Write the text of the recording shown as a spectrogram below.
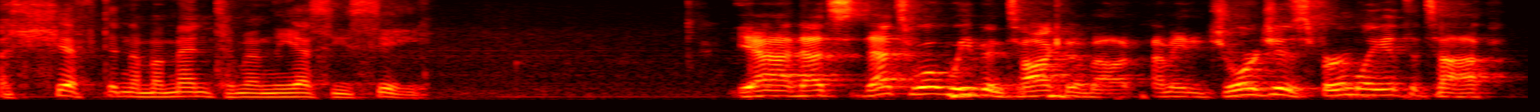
a shift in the momentum in the SEC? Yeah, that's that's what we've been talking about. I mean, Georgia is firmly at the top.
